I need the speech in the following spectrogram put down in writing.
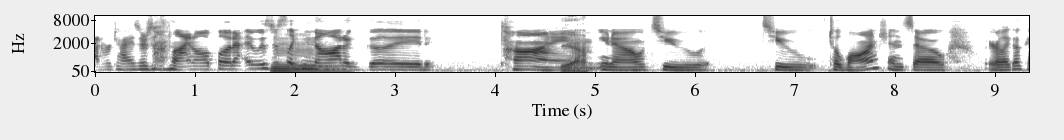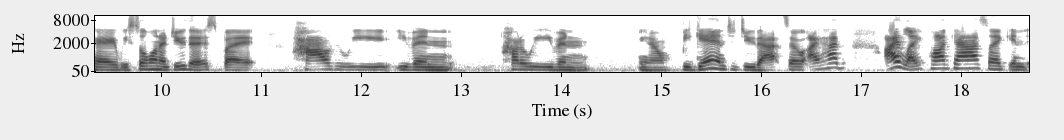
advertisers online all pull it out. It was just like Mm. not a good time, Yeah. you know, to to to launch and so we were like okay we still want to do this but how do we even how do we even you know begin to do that so i had i like podcasts like and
